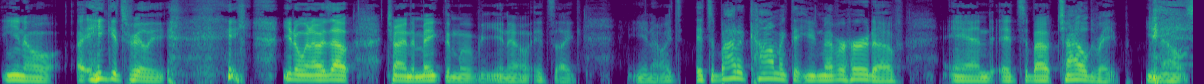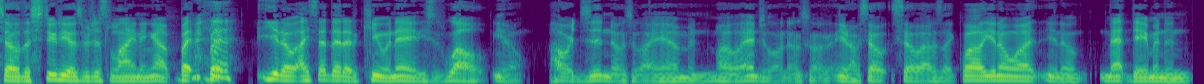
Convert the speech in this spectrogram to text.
you know, uh, he gets really, you know, when I was out trying to make the movie, you know, it's like, you know, it's it's about a comic that you've never heard of, and it's about child rape, you know. so the studios were just lining up, but but you know, I said that at a Q and A, and he says, well, you know. Howard Zinn knows who I am, and Michelangelo knows who I, you know. So, so I was like, well, you know what, you know, Matt Damon and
